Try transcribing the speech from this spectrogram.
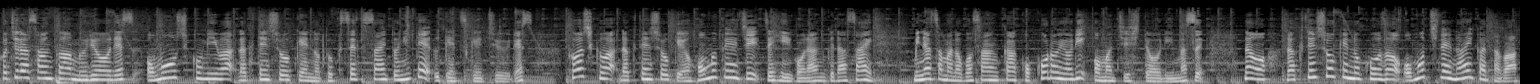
こちら参加は無料です。お申し込みは楽天証券の特設サイトにて受付中です詳しくは楽天証券ホームページぜひご覧ください。皆様のご参加心よりお待ちしております。なお楽天証券の口座をお持ちでない方は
